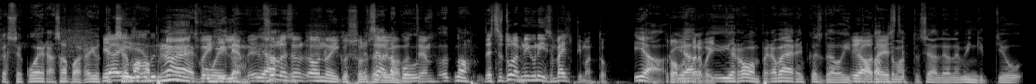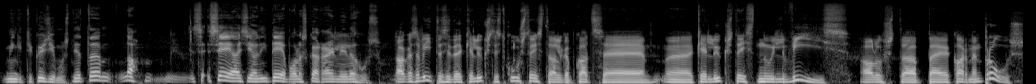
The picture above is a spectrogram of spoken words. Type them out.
kas see koera saba raiutakse maha praegu või hiljem, sul on, on õigus sul selle koha pealt jah no,. et see tuleb niikuinii, see on vältimatu. ja, ja, ja Roompere väärib ka seda võitu kahtlemata, seal ei ole mingit ju, mingit ju küsimust, nii et noh, see asi on idee poolest ka ralli lõhus. aga sa viitasid, et kell üksteist kuusteist algab katse, äh, kell üksteist null viis alustab Karmen Pruus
